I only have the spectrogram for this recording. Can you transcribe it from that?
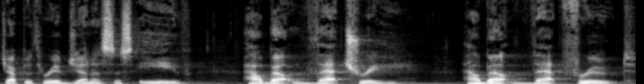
chapter 3 of Genesis. Eve, how about that tree? How about that fruit?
